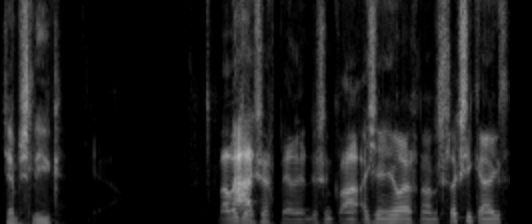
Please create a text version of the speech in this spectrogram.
Champions League. Maar wat Ah. jij zegt, Per, dus een qua, als je heel erg naar de selectie kijkt,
